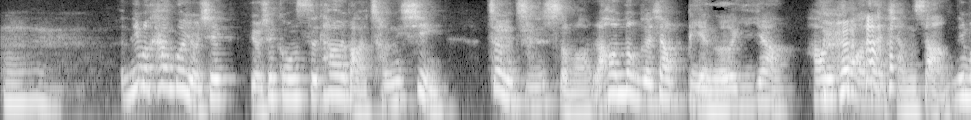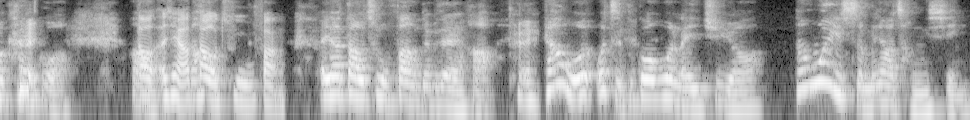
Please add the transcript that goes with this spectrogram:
嗯，你有没有看过有些有些公司他会把诚信、正直什么，然后弄个像匾额一样，他会挂在墙上。你有没有看过？到而且要到处放，要到处放，对不对？好，对。然后我我只不过问了一句哦，那为什么要诚信？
